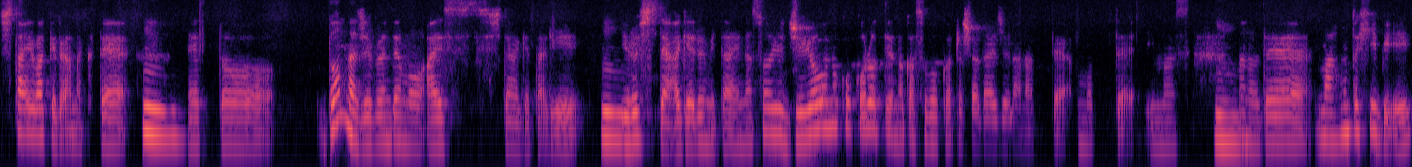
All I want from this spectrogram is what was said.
したいわけではなくて、うんえっと、どんな自分でも愛してあげたり、うん許してあげるみたいな、そういう需要の心っていうのがすごく私は大事だなって思っています。うんなので、まあ本当日々、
